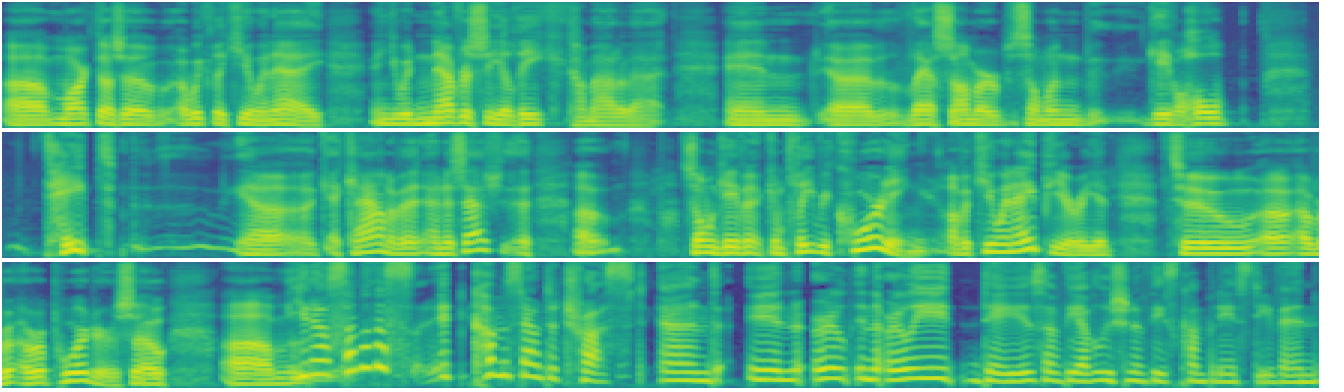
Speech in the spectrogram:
Uh, Mark does a, a weekly Q and A, and you would never see a leak come out of that. And uh, last summer, someone gave a whole taped uh, account of it, and it's actually. Someone gave a complete recording of a q&a period to a, a, a reporter. So um, you know some of this it comes down to trust. And in early, in the early days of the evolution of these companies steven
